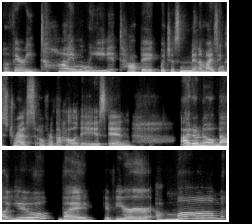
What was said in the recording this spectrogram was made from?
a very timely topic, which is minimizing stress over the holidays. And I don't know about you, but if you're a mom,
